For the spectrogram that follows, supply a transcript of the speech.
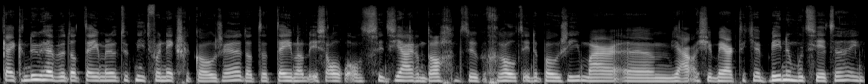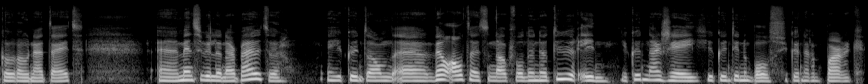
Kijk, nu hebben we dat thema natuurlijk niet voor niks gekozen. Hè? Dat, dat thema is al, al sinds jaar en dag natuurlijk groot in de poëzie. Maar um, ja, als je merkt dat je binnen moet zitten in coronatijd, uh, mensen willen naar buiten. En je kunt dan uh, wel altijd in elk geval de natuur in. Je kunt naar zee, je kunt in een bos, je kunt naar een park.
